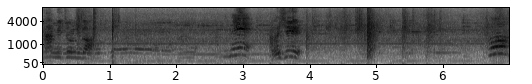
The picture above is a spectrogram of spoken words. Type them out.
何見ちょるんだねえ話あ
